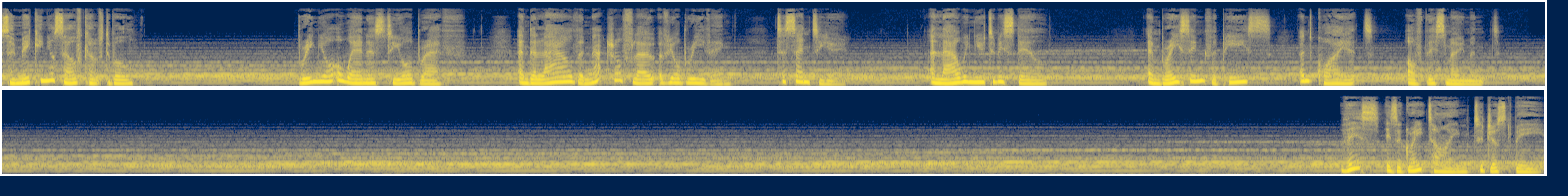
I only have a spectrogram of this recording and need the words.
So, making yourself comfortable, bring your awareness to your breath and allow the natural flow of your breathing to center you, allowing you to be still, embracing the peace and quiet of this moment. This is a great time to just be.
